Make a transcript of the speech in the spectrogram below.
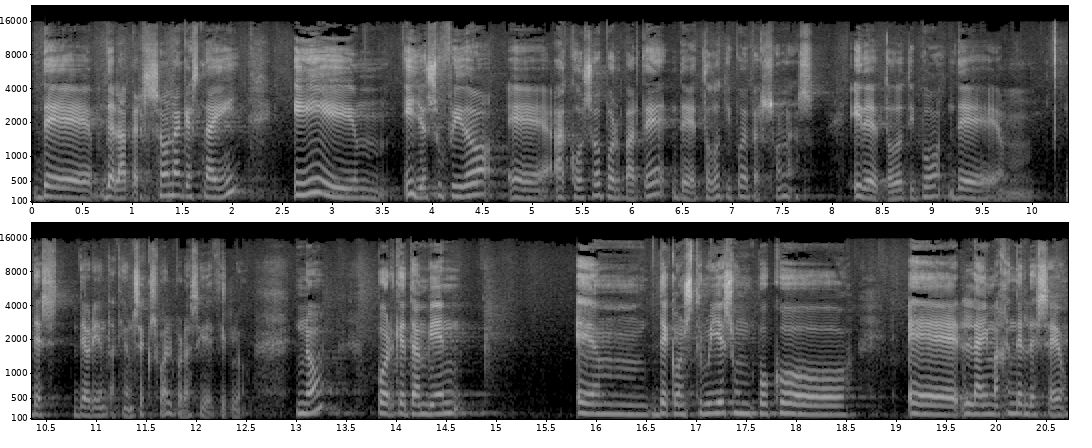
de, de la persona que está ahí. Y, y yo he sufrido eh, acoso por parte de todo tipo de personas y de todo tipo de, de de orientación sexual, por así decirlo. ¿No? Porque también em, deconstruyes un poco eh, la imagen del deseo.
